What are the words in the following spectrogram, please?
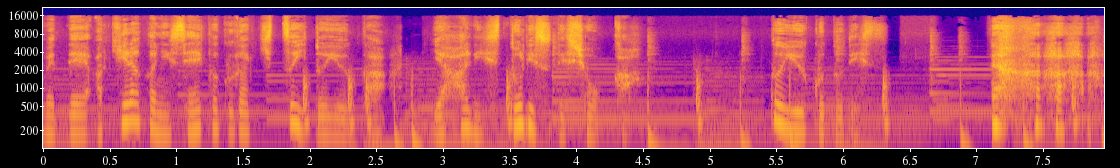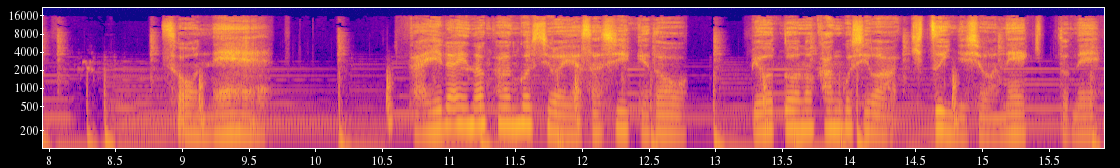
べて明らかに性格がきついというか、やはりストレスでしょうか？ということです。そうね。外来の看護師は優しいけど、病棟の看護師はきついんでしょうね、きっとね。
